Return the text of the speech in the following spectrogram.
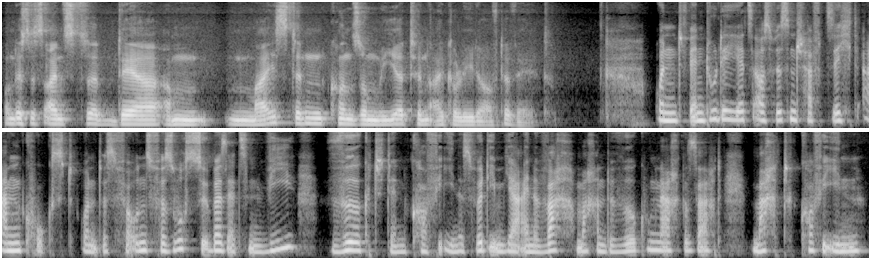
Und es ist eines der am meisten konsumierten Alkaloide auf der Welt. Und wenn du dir jetzt aus Wissenschaftssicht anguckst und es für uns versuchst zu übersetzen, wie wirkt denn Koffein? Es wird ihm ja eine wachmachende Wirkung nachgesagt. Macht Koffein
